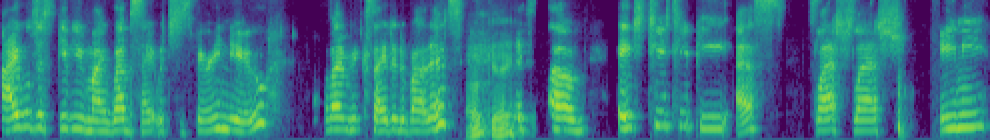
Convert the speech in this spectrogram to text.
I will just give you my website, which is very new. I'm excited about it. Okay. It's um, https slash slash Amy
